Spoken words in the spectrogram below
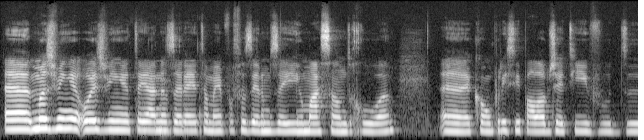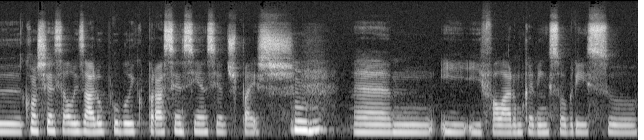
Uh, mas vinha, hoje vim até à Nazaré também para fazermos aí uma ação de rua uh, com o principal objetivo de consciencializar o público para a ciência dos peixes. Uhum. Um, e, e falar um bocadinho sobre isso,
